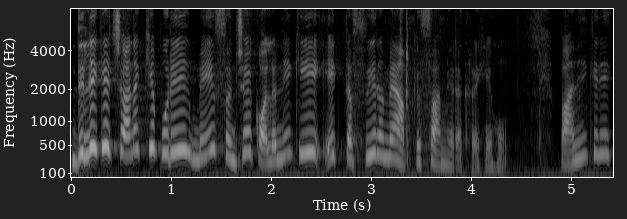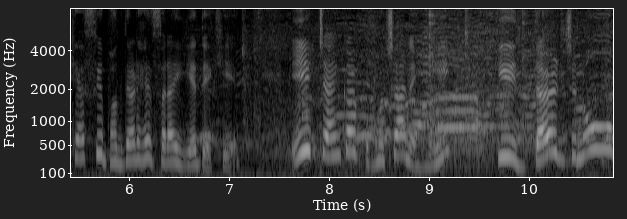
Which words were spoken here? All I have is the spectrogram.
दिल्ली के चाणक्यपुरी में संजय कॉलोनी की एक तस्वीर मैं आपके सामने रख रही हूँ। पानी के लिए कैसी भगदड़ है, जरा ये देखिए। एक टैंकर पहुँचा नहीं कि दर्जनों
